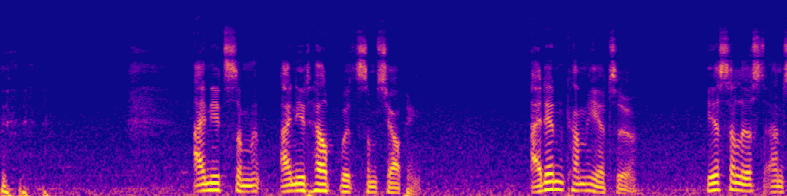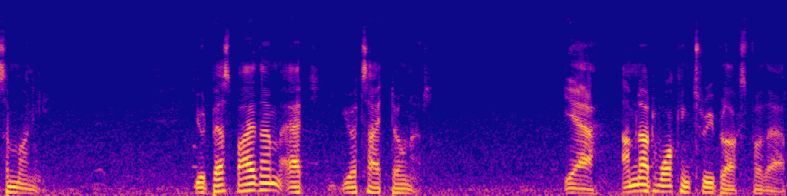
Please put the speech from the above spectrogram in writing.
I need some I need help with some shopping. I didn't come here to. Here's a list and some money. You'd best buy them at your tight donut. Yeah, I'm not walking three blocks for that.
